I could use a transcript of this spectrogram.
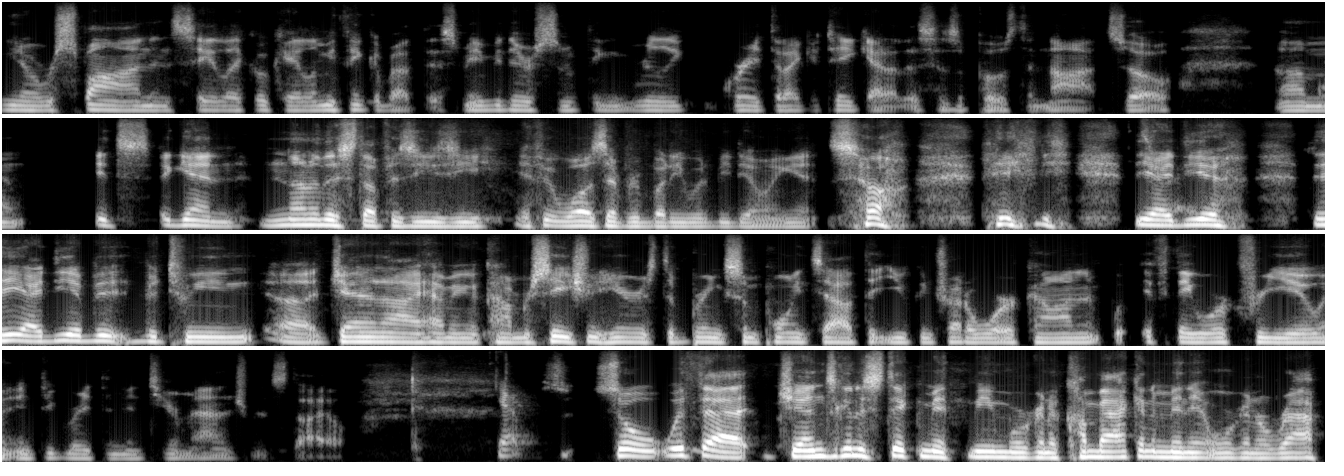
you know respond and say like okay let me think about this. Maybe there's something really great that i could take out of this as opposed to not. So um it's again none of this stuff is easy if it was everybody would be doing it so the, the idea the idea be, between uh, jen and i having a conversation here is to bring some points out that you can try to work on if they work for you and integrate them into your management style Yep. So with that, Jen's going to stick with me. And we're going to come back in a minute. And we're going to wrap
